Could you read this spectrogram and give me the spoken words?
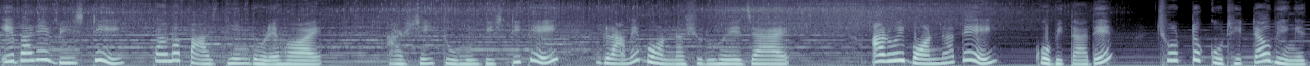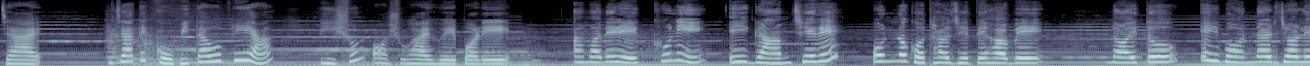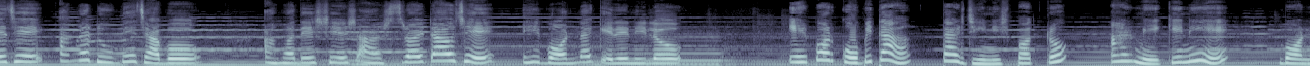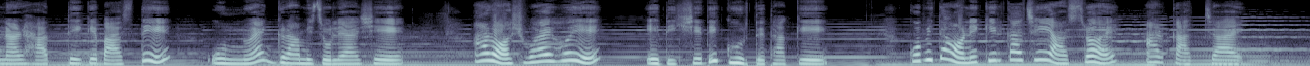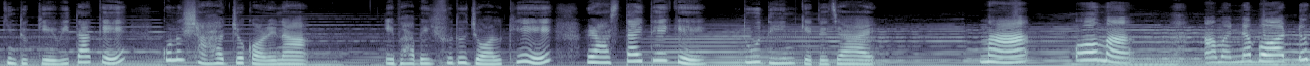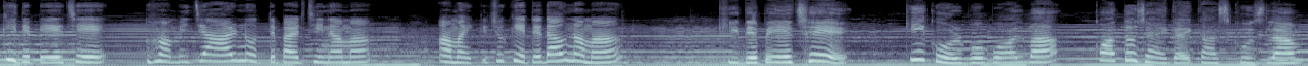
এবারের বৃষ্টি টানা পাঁচ দিন ধরে হয়, আর সেই তুমুল বৃষ্টিতেই গ্রামে বন্যা শুরু হয়ে যায়। আর ওই বন্যাতেই কবিতাদের ছোট্ট কুঠিরটাও ভেঙে যায়, যাতে কবিতা ও প্রিয়া ভীষণ অসহায় হয়ে পড়ে। আমাদের এক্ষুনি এই গ্রাম ছেড়ে অন্য কোথাও যেতে হবে। নয়তো এই বন্যার জলে যে আমরা ডুবে যাব। আমাদের শেষ আশ্রয়টাও যে এই বন্যা কেড়ে নিল। এরপর কবিতা তার জিনিসপত্র আর মেয়েকে নিয়ে বন্যার হাত থেকে বাঁচতে অন্য এক গ্রামে চলে আসে আর অসহায় হয়ে এদিক সেদিক ঘুরতে থাকে। কবিতা অনেকের কাছেই আশ্রয় আর কাজ চায় কিন্তু কেউই তাকে কোনো সাহায্য করে না। এভাবেই শুধু জল খেয়ে রাস্তায় থেকে দুদিন কেটে যায়। মা ও মা আমার না বড্ড খিদে পেয়েছে। আমি যে আর নড়তে পারছি না মা। আমায় কিছু খেতে দাও না মা। খিদে পেয়েছে? কি করব বল মা? কত জায়গায় কাজ খুঁজলাম।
